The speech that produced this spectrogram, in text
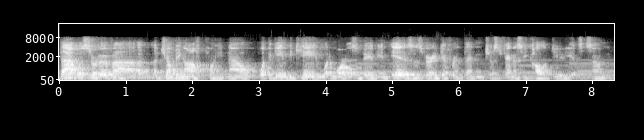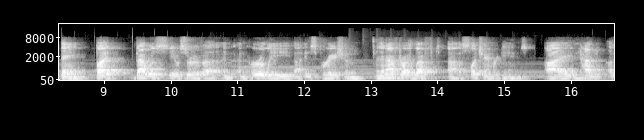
That was sort of a, a jumping off point. Now, what the game became, what Immortals of Aveum is, is very different than just fantasy Call of Duty. It's its own thing. But that was, you know, sort of a, an, an, early uh, inspiration. And then after I left uh, Sledgehammer Games, I had a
